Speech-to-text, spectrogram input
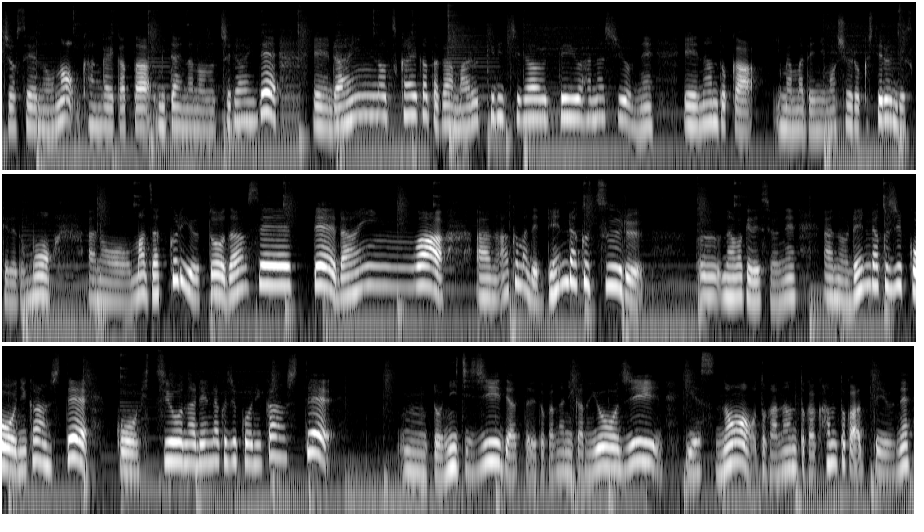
女性のの考え方みたいなのの違いで、え LINE の使い方がまるっきり違うってていう話をねえー、何度か今までにも収録してるんですけれどもあの、まあ、ざっくり言うと男性って LINE はあのあくまで連絡ツールなわけですよね。あの連絡事項に関してこう必要な連絡事項に関してうんと日時であったりとか何かの用事イエスノーとかなんとかかんとかっていうね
